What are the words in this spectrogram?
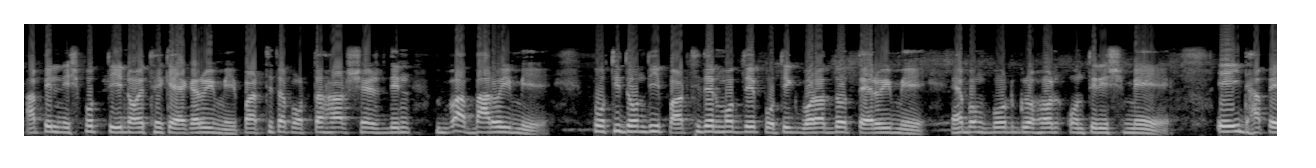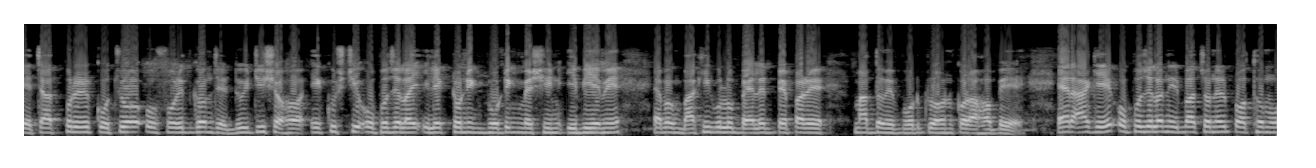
আপিল নিষ্পত্তি নয় থেকে এগারোই মে। প্রার্থিতা প্রত্যাহার শেষ দিন বারোই মে। প্রতিদ্বন্দ্বী প্রার্থীদের মধ্যে প্রতীক বরাদ্দ তেরোই মে এবং ভোট গ্রহণ উনত্রিশ মে। এই ধাপে চাঁদপুরের কচুয়া ও ফরিদগঞ্জের দুইটি সহ একুশটি উপজেলায় ইলেকট্রনিক ভোটিং মেশিন ইভিএমে এবং বাকিগুলো ব্যালট পেপারের মাধ্যমে ভোট গ্রহণ করা হবে। এর আগে উপজেলা নির্বাচনের প্রথম ও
